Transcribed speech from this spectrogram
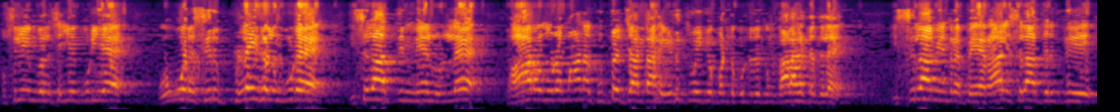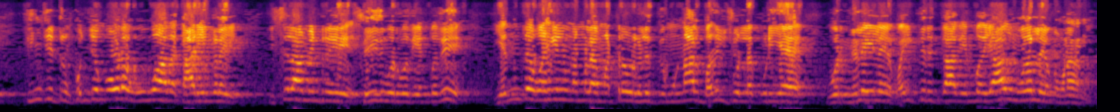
முஸ்லீம்கள் செய்யக்கூடிய ஒவ்வொரு சிறு பிள்ளைகளும் கூட இஸ்லாத்தின் மேல் உள்ள பாரதூரமான குற்றச்சாட்டாக எடுத்து வைக்கப்பட்டுக் கொண்டிருக்கும் காலகட்டத்தில். இஸ்லாம் என்ற பெயரால் இஸ்லாத்திற்கு கிஞ்சிற்றும் கொஞ்சம் கூட ஒவ்வாத காரியங்களை இஸ்லாம் என்று செய்து வருவது என்பது எந்த வகையிலும் நம்மளை மற்றவர்களுக்கு முன்னால் பதில் சொல்லக்கூடிய ஒரு நிலையில வைத்திருக்காது என்பதையாவது முதல்ல இவங்க உணரணும்.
